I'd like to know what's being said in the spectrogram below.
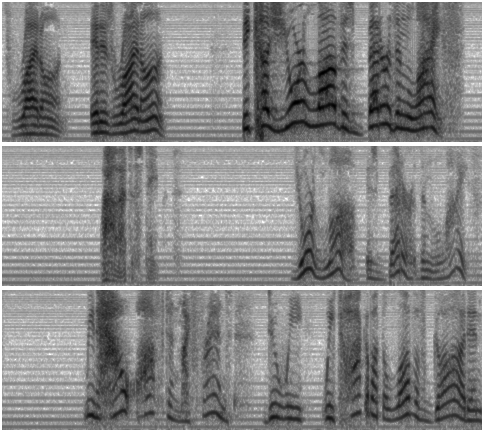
It's right on. It is right on. Because your love is better than life. Wow, that's a statement. Your love is better than life. I mean, how often, my friends, do we, we talk about the love of God and,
